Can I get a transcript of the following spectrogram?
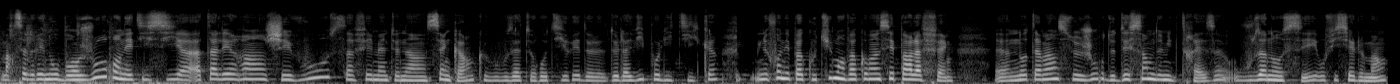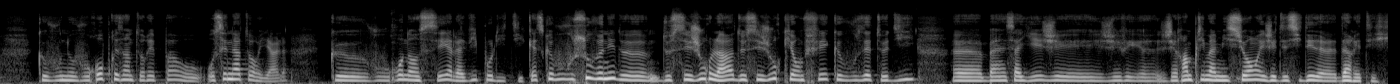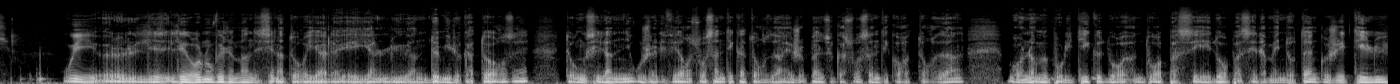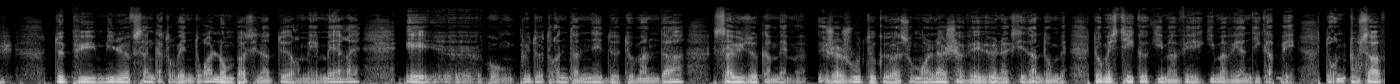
Marcel Reynaud, bonjour. On est ici à Talleyrand chez vous. Ça fait maintenant cinq ans que vous vous êtes retiré de, la vie politique. Une fois n'est pas coutume, on va commencer par la fin. Euh, notamment ce jour de décembre 2013, où vous annoncez officiellement que vous ne vous représenterez pas au, sénatorial, que vous renoncez à la vie politique. Est-ce que vous vous souvenez de, ces jours-là, de ces jours qui ont fait que vous vous êtes dit, euh, ben ça y est, j'ai rempli ma mission et j'ai décidé d'arrêter? Oui, euh, les, renouvellements des sénatoriales ayant lieu en 2014, donc c'est l'année où j'allais faire 74 ans, et je pense qu'à 74 ans, bon, un homme politique doit, doit, passer, doit passer la main, d'autant que j'ai été élu depuis 1983, non pas sénateur, mais maire, et euh, bon, plus de 30 années de, mandat, ça use quand même. Et j'ajoute qu'à ce moment-là, j'avais eu un accident domestique qui m'avait handicapé. Donc tout ça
